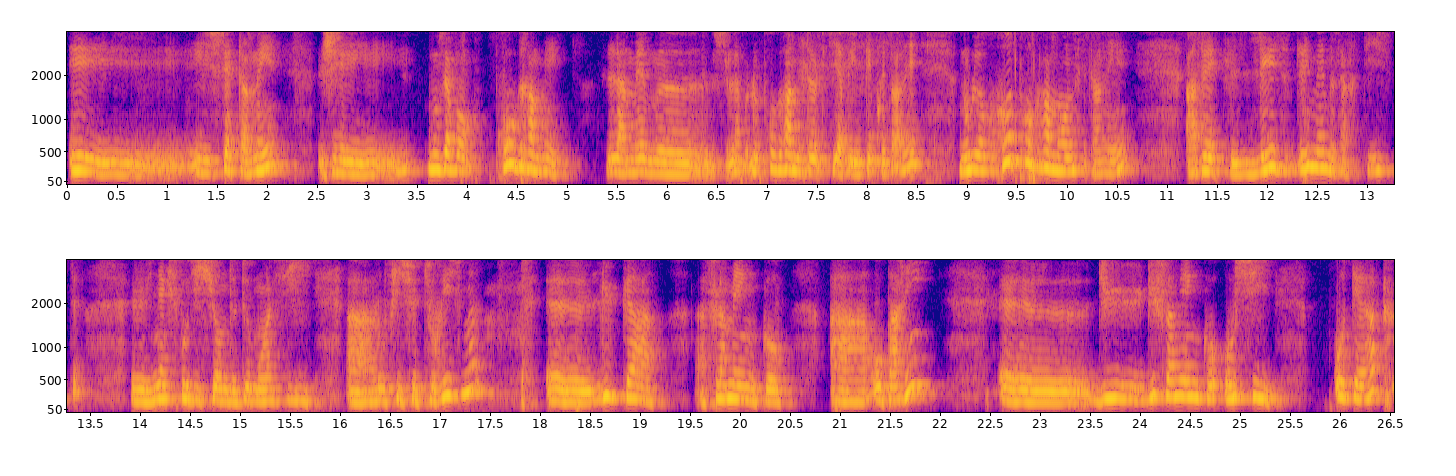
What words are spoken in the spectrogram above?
Et, cette année, nous avons programmé euh, le programme qui avait été préparé. Nous le reprogrammons cette année avec les, mêmes artistes, une exposition de Demoisy à l'Office tourisme, euh, Lucas flamenco à, au Paris, euh, du, flamenco aussi au théâtre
